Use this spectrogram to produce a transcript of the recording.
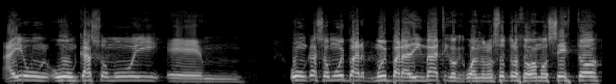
hay un, caso muy em, un caso muy, muy paradigmático que cuando nosotros tomamos esto,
